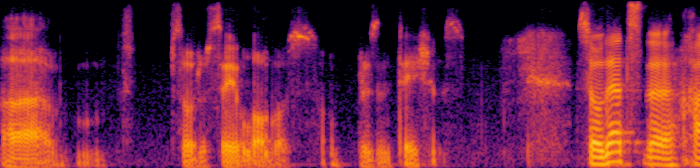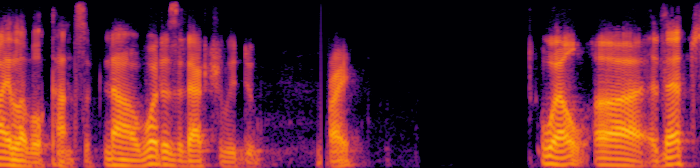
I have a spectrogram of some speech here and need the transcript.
so to say, logos or presentations. So that's the high level concept. Now, what does it actually do, right? Well, uh, that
